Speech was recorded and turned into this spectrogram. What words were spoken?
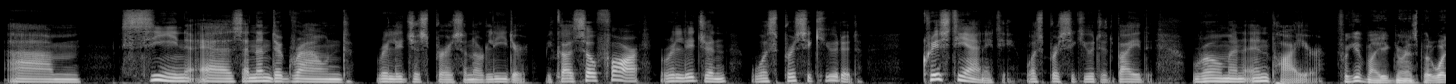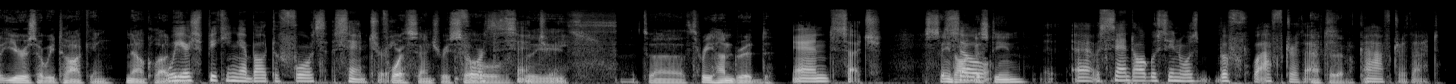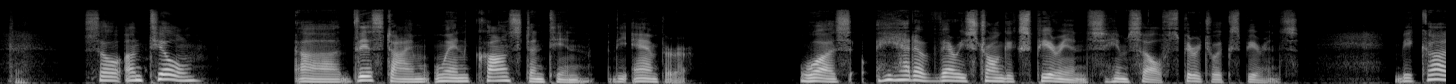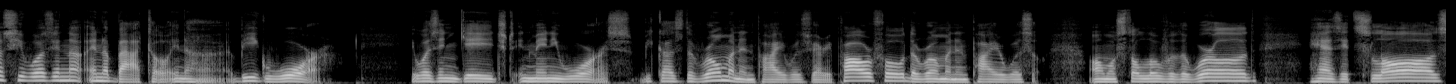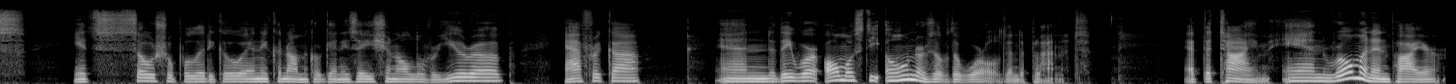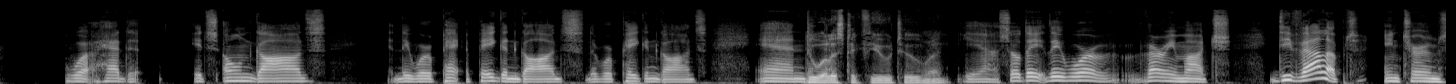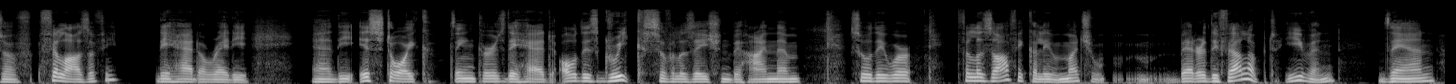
um, seen as an underground religious person or leader, because so far religion was persecuted. Christianity was persecuted by the Roman Empire. Forgive my ignorance, but what years are we talking now, Claudia? We are speaking about the fourth century Fourth century. So Fourth century. the uh, 300. and such. St. So- Augustine? Uh, Saint Augustine was bef- after that. After that, okay. After that. Okay. So until uh, this time, when Constantine, the emperor, was he had a very strong experience himself, spiritual experience, because he was in a in a battle, in a big war. He was engaged in many wars because the Roman Empire was very powerful. The Roman Empire was almost all over the world, has its laws, its social, political, and economic organization all over Europe, Africa, and they were almost the owners of the world and the planet at the time. And Roman Empire had its own gods. They were pa- pagan gods. There were pagan gods, and Dualistic view, too, right? yeah, so they, they were very much developed in terms of philosophy. They had already uh, the Stoic thinkers, they had all this Greek civilization behind them. So they were philosophically much better developed, even than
